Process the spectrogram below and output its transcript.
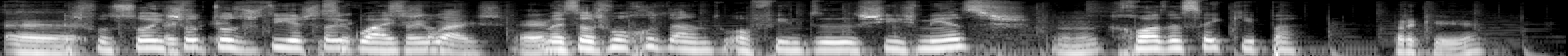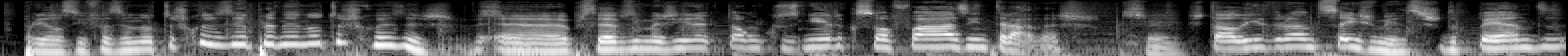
eh, As funções as- são todos os dias são sim, iguais. São são. iguais. é? Mas eles vão rodando. Ao fim de X meses, Uhum. roda-se a equipa. Para quê? Para eles ir fazendo outras coisas e aprendendo outras coisas. Ah, percebes? Imagina que está um cozinheiro que só faz entradas. Sim. Está ali durante seis meses. Depende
